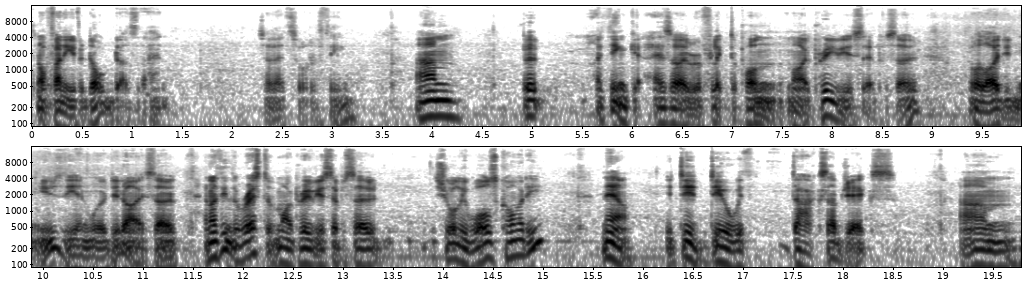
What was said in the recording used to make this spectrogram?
It's not funny if a dog does that. So that sort of thing. Um, but I think as I reflect upon my previous episode, well, I didn't use the N word, did I? So, and I think the rest of my previous episode surely was comedy. Now, it did deal with dark subjects. Um,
